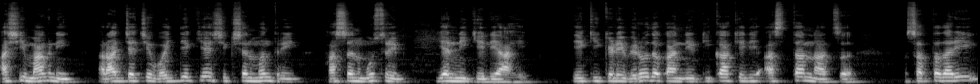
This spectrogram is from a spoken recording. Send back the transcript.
अशी मागणी राज्याचे वैद्यकीय शिक्षण मंत्री हसन मुश्रीफ यांनी केली आहे. एकीकडे विरोधकांनी टीका केली असतानाच सत्ताधारी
